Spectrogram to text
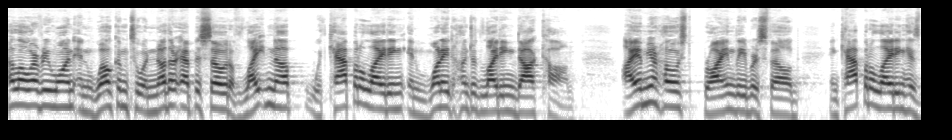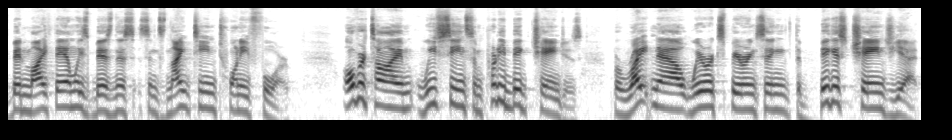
Hello, everyone, and welcome to another episode of Lighten Up with Capitol Lighting and 1-800-Lighting.com. I am your host, Brian Liebersfeld, and Capitol Lighting has been my family's business since 1924. Over time, we've seen some pretty big changes, but right now we're experiencing the biggest change yet.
